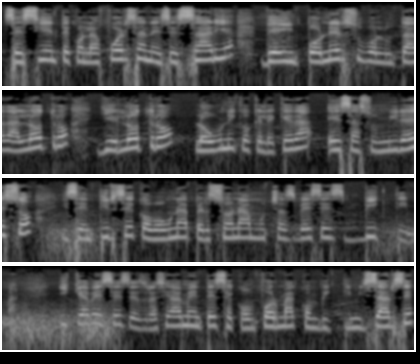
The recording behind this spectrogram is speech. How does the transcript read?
se siente con la fuerza necesaria de imponer su voluntad al otro y el otro lo único que le queda es asumir eso y sentirse como una persona muchas veces víctima y que a veces desgraciadamente se conforma con victimizarse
